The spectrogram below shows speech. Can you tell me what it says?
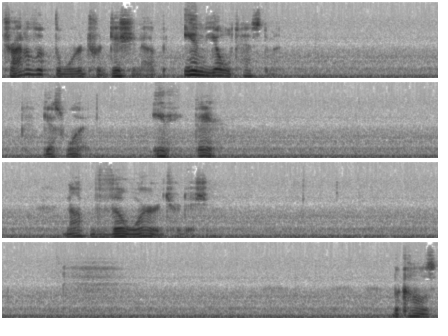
try to look the word tradition up in the Old Testament. Guess what? It ain't there. Not the word tradition. Because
